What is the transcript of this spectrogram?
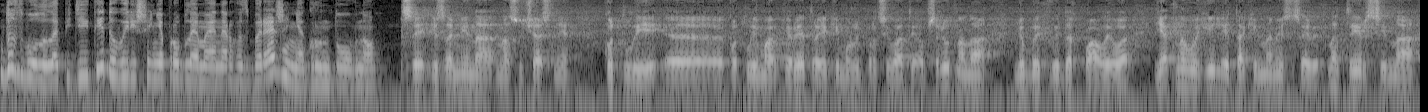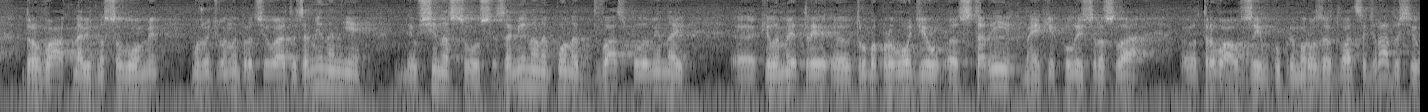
дозволила підійти до вирішення проблеми енергозбереження ґрунтовно. Це і заміна на сучасні котли, е, котли марки ретро, які можуть працювати абсолютно на будь-яких видах палива, як на вугіллі, так і на місцевих, на тирсі, на дровах, навіть на соломі можуть вони працювати. Замінені всі насоси, замінено понад 2,5 е, кілометри е, трубопроводів старих, на яких колись росла е, трава взимку при морозах 20 градусів.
